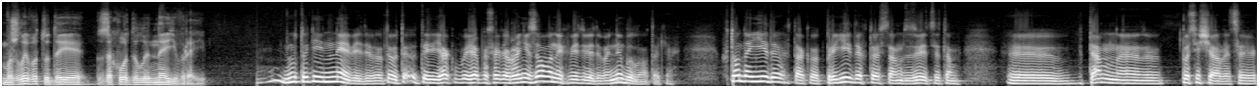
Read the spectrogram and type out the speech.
Можливо, туди заходили не євреї. Ну тоді не т- Як, як би сказати, організованих відвідувань не було таких. Хто наїде, так от приїде хтось там звідси там, е, там е, посіщали це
